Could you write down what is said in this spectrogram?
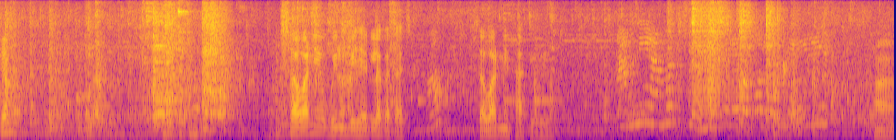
કેમ? સવારની ઊભી ઊભી છે એટલે કદાચ. સવારની થાકી ગઈ. હા.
